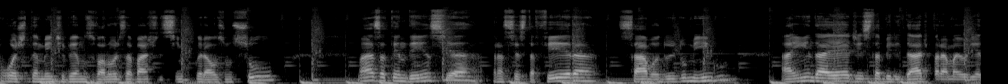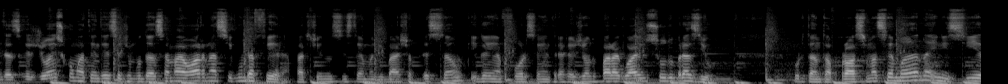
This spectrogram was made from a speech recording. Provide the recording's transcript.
Hoje também tivemos valores abaixo de 5 graus no sul, mas a tendência para sexta-feira, sábado e domingo ainda é de estabilidade para a maioria das regiões, com uma tendência de mudança maior na segunda-feira, partindo do sistema de baixa pressão que ganha força entre a região do Paraguai e o sul do Brasil. Portanto, a próxima semana inicia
